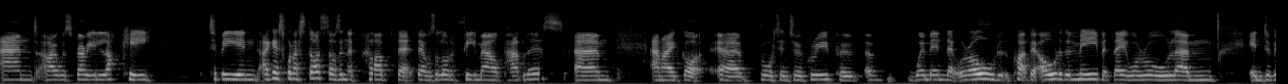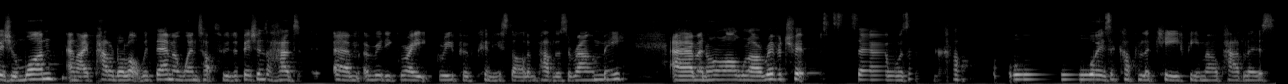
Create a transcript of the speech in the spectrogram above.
and I was very lucky to be in i guess when i started i was in a club that there was a lot of female paddlers um, and i got uh, brought into a group of, of, women that were old quite a bit older than me but they were all um, in division one and i paddled a lot with them and went up through divisions. I had um, a really great group of canoe slalom paddlers around me um, and on all our river trips there was a couple always a couple of key female paddlers.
